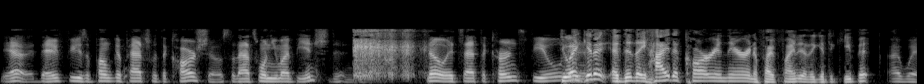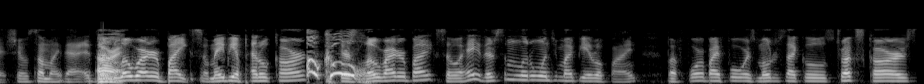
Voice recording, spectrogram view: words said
Yeah, they fuse a pumpkin patch with the car show, so that's one you might be interested in. No, it's at the Kearns Field. Do I and get it? Uh, did they hide a car in there? And if I find it, I get to keep it. I wish it was something like that. All There's right. lowrider bikes, so maybe a pedal car. Oh, cool. There's lowrider bikes, so hey, there's some little ones you might be able to find. But four by fours, motorcycles, trucks, cars.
